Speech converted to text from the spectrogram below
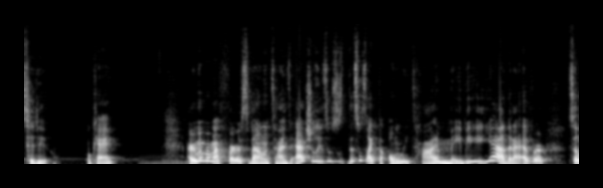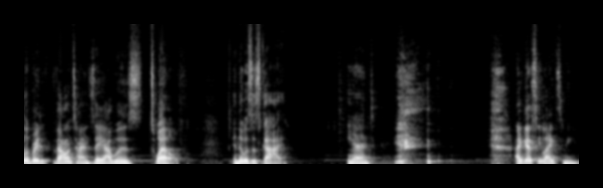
to do. Okay? I remember my first Valentine's. Actually, this was this was like the only time, maybe, yeah, that I ever celebrated Valentine's Day. I was 12, and there was this guy, and I guess he likes me.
